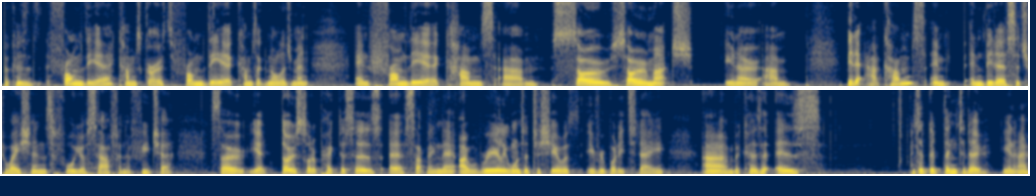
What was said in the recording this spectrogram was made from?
because from there comes growth from there comes acknowledgement and from there comes um, so so much you know um, better outcomes and and better situations for yourself in the future so, yeah, those sort of practices are something that I really wanted to share with everybody today um, because it is it's a good thing to do. You know,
